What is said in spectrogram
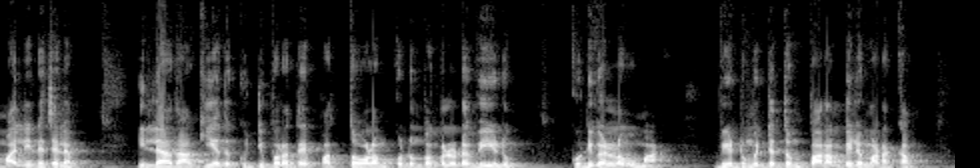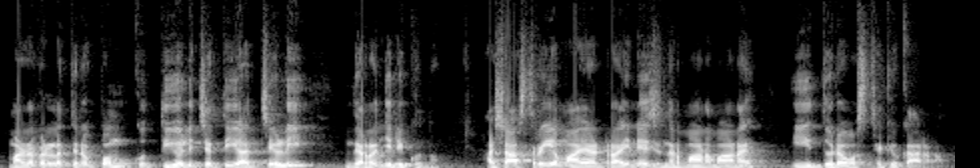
മലിനജലം. ഇല്ലാതാക്കിയത് കുറ്റിപ്പുറത്തെ പത്തോളം കുടുംബങ്ങളുടെ വീടും കുടിവെള്ളവുമാണ്. വീട്ടുമുറ്റത്തും പറമ്പിലും അടക്കം മഴവെള്ളത്തിനൊപ്പം കുത്തിയൊലിച്ചെത്തിയ ചെളി നിറഞ്ഞിരിക്കുന്നു. അശാസ്ത്രീയമായ ഡ്രൈനേജ് നിർമ്മാണമാണ് ഈ ദുരവസ്ഥയ്ക്കു കാരണം.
